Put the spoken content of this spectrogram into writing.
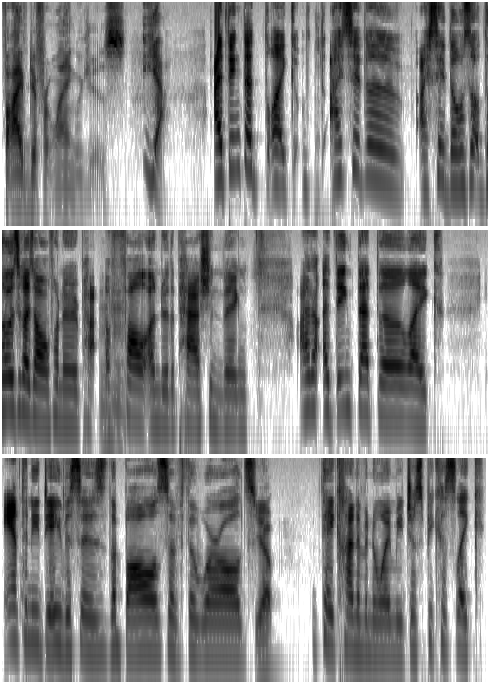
five different languages. Yeah, I think that like I say the I say those those guys all fall under pa- Mm-hmm. fall under the passion thing. I I think that the like Anthony Davis's the balls of the world Yep. they kind of annoy me just because like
